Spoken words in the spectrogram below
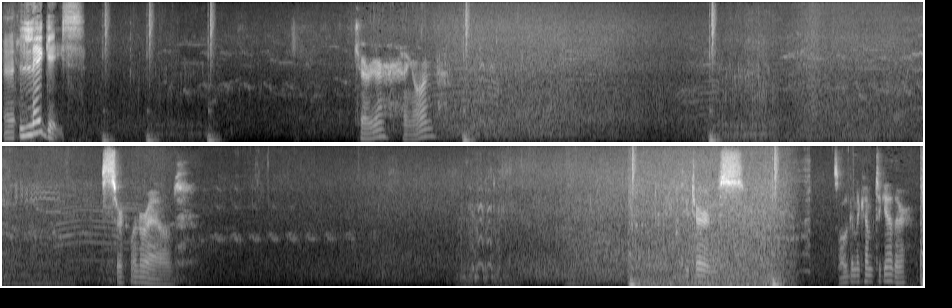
Eh, Legis. Carrier, hang on. Circling around. Two turns. It's all gonna come together. I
